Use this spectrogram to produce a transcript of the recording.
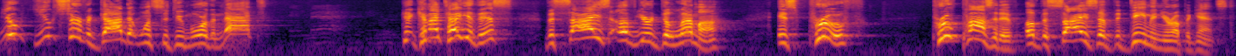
You, you serve a God that wants to do more than that. Can, can I tell you this? The size of your dilemma is proof, proof positive of the size of the demon you're up against.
